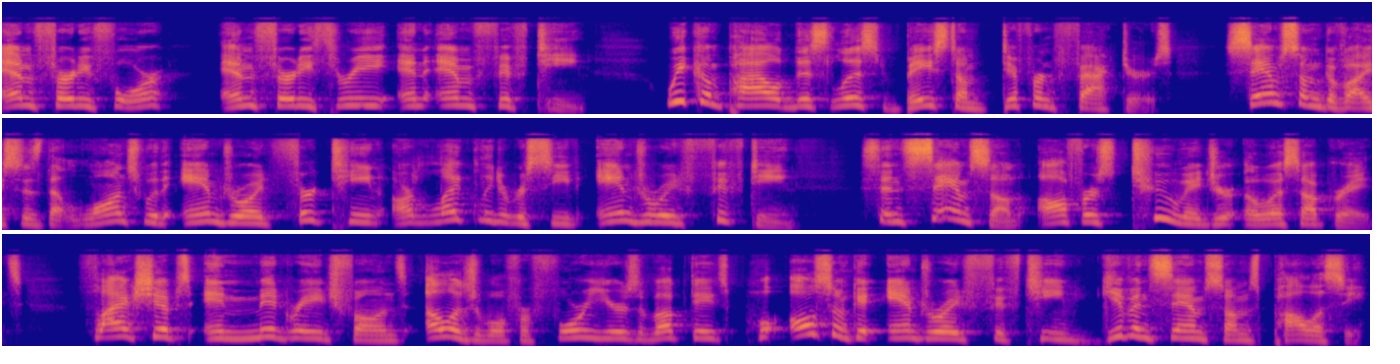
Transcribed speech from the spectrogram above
M34, M33, and M15. We compiled this list based on different factors. Samsung devices that launch with Android 13 are likely to receive Android 15, since Samsung offers two major OS upgrades. Flagships and mid-range phones eligible for four years of updates will also get Android 15 given Samsung's policy.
